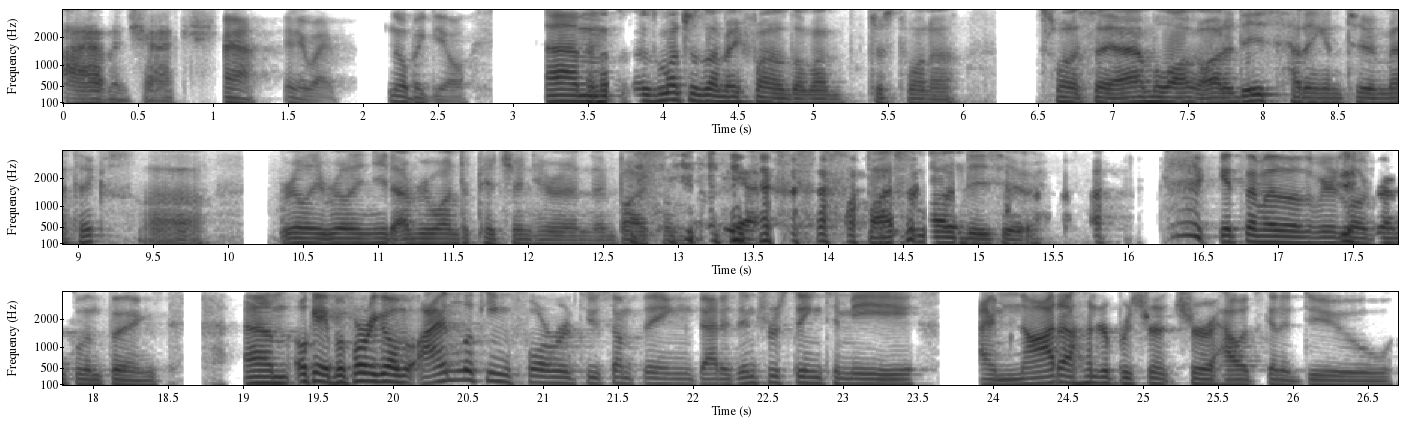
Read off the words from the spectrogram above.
I haven't checked. Yeah. Anyway, no big deal. Um, as, as much as I make fun of them, I just wanna just wanna say I am along oddities heading into Mythics. Uh, really, really need everyone to pitch in here and, and buy some Yeah. buy some oddities here. Get some of those weird little gremlin things. Um, okay, before we go, I'm looking forward to something that is interesting to me. I'm not 100% sure how it's going to do.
